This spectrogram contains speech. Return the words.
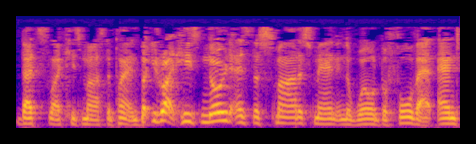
that's like his master plan. But you're right. He's known as the smartest man in the world before that. And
